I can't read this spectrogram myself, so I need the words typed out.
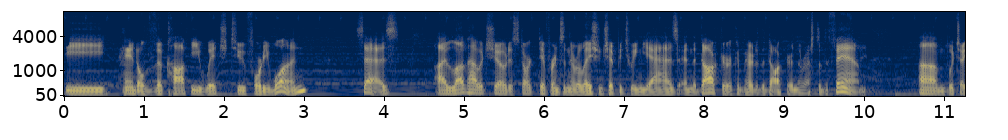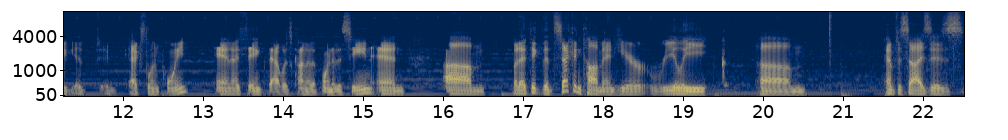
the handle the Coffee Witch two forty one says, "I love how it showed a stark difference in the relationship between Yaz and the Doctor compared to the Doctor and the rest of the fam." Um, which I excellent point, and I think that was kind of the point of the scene. And um, but I think the second comment here really um, emphasizes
